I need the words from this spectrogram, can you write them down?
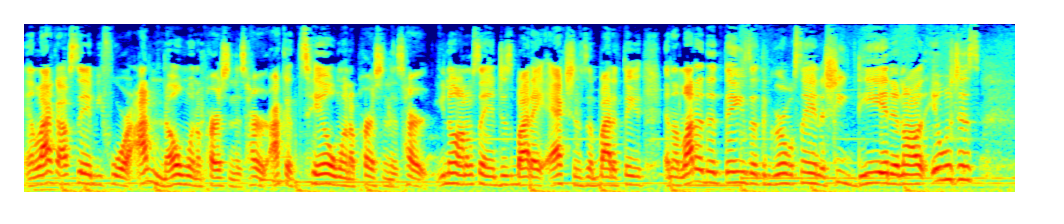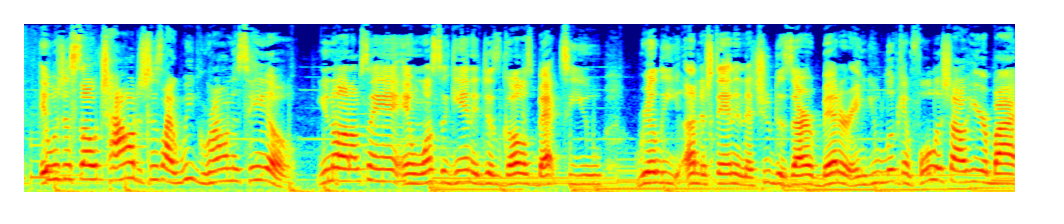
And like i've said before i know when a person is hurt. I could tell when a person is hurt. You know what i'm saying? Just by their actions and by the things and a lot of the things that the girl was saying that she did and all it was just it was just so childish. Just like we grown as hell you know what I'm saying? And once again, it just goes back to you really understanding that you deserve better and you looking foolish out here by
